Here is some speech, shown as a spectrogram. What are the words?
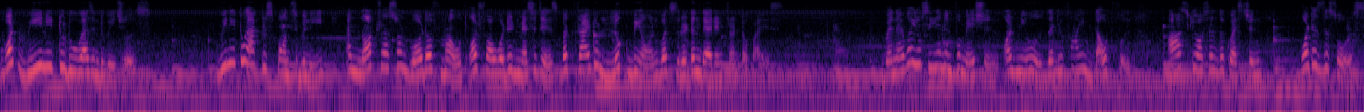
what we need to do as individuals? We need to act responsibly and not trust on word of mouth or forwarded messages but try to look beyond what's written there in front of us. Whenever you see an information or news that you find doubtful, ask yourself the question what is the source?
